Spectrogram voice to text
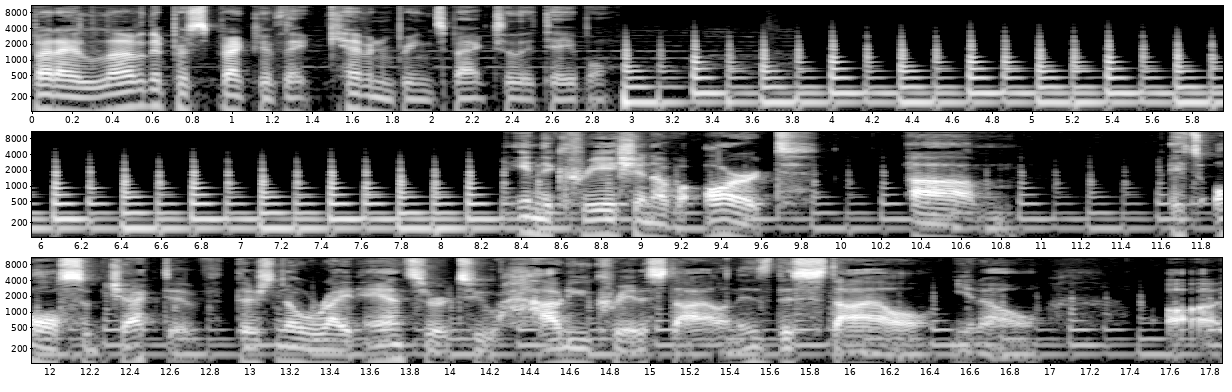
But I love the perspective that Kevin brings back to the table. In the creation of art, um, it's all subjective. There's no right answer to how do you create a style, and is this style, you know, uh,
